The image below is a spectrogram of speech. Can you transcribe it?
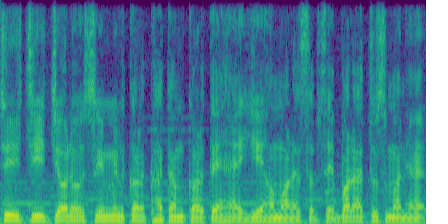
जी जी, चलो इसे मिलकर ख़त्म करते हैं। ये हमारा सबसे बड़ा दुश्मन है।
